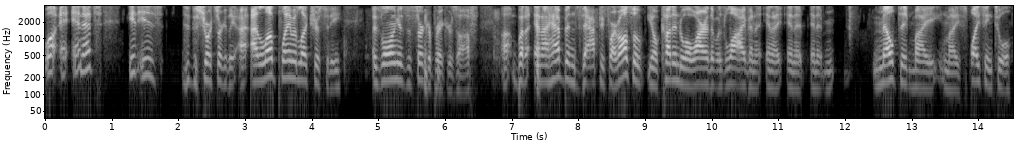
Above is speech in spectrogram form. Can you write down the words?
Well, and that's it is the short circuit thing. I, I love playing with electricity as long as the circuit breaker's off. Uh, but and I have been zapped before. I've also you know cut into a wire that was live and it, and it, and it, and it melted my my splicing tool.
